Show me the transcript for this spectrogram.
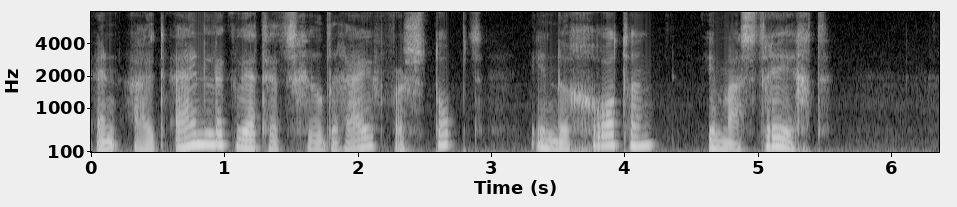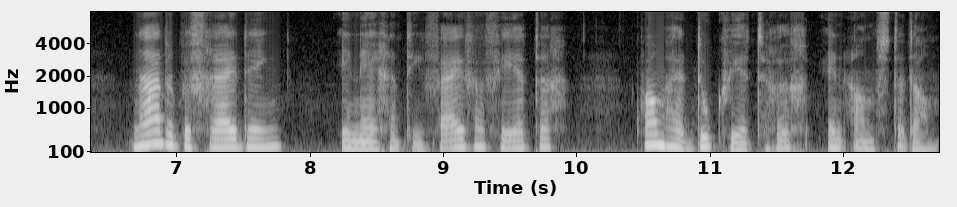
en uiteindelijk werd het schilderij verstopt in de grotten in Maastricht. Na de bevrijding in 1945 kwam het doek weer terug in Amsterdam.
